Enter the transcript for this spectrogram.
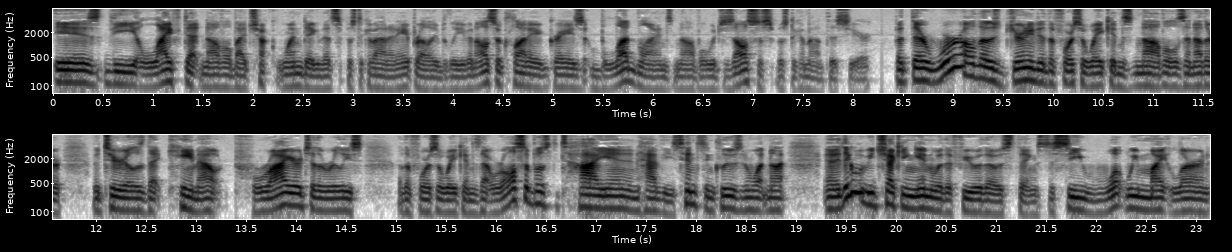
is the Life Debt novel by Chuck Wendig that's supposed to come out in April, I believe, and also Claudia Gray's Bloodlines novel, which is also supposed to come out this year. But there were all those Journey to the Force Awakens novels and other materials that came out prior to the release of The Force Awakens that were all supposed to tie in and have these hints and clues and whatnot. And I think we'll be checking in with a few of those things to see what we might learn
